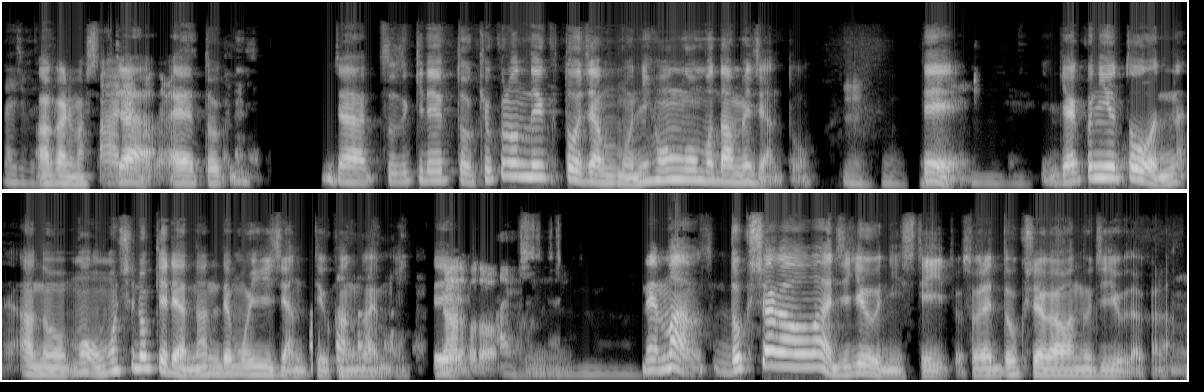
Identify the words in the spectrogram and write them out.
大丈夫です。わかりました。あじゃあ、ありえっ、とがとじゃあ続きで言うと、極論でいくと、じゃあもう日本語もダメじゃんと。うんうんで、うん逆に言うと、なあの、もう面白ければ何でもいいじゃんっていう考えもあって、なるほど。で、まあ、読者側は自由にしていいと。それは読者側の自由だから。うん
